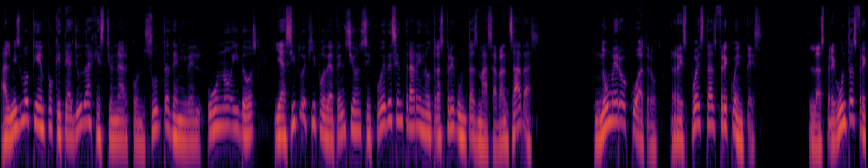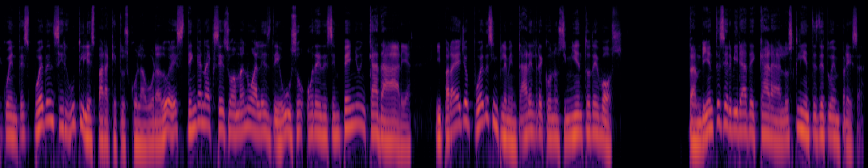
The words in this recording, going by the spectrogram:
al mismo tiempo que te ayuda a gestionar consultas de nivel 1 y 2 y así tu equipo de atención se puede centrar en otras preguntas más avanzadas. Número 4. Respuestas frecuentes. Las preguntas frecuentes pueden ser útiles para que tus colaboradores tengan acceso a manuales de uso o de desempeño en cada área, y para ello puedes implementar el reconocimiento de voz. También te servirá de cara a los clientes de tu empresa.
